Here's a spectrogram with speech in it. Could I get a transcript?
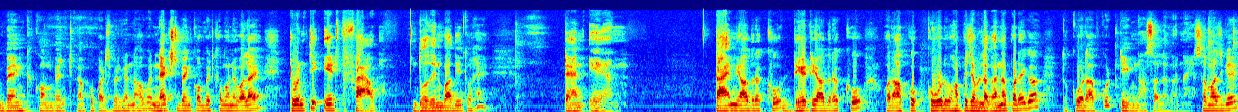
बैंक कॉम्बेंट में आपको पार्टिसिपेट करना होगा। नेक्स्ट बैंक कॉम्बेंट कब होने वाला है? ट्वेंटी एट्थ फैब दो दिन बाद ही तो है। टेन ए एम टाइम याद रखो डेट याद रखो और आपको कोड वहाँ पे जब लगाना पड़ेगा तो कोड आपको टीम नासा लगाना है। समझ गए?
